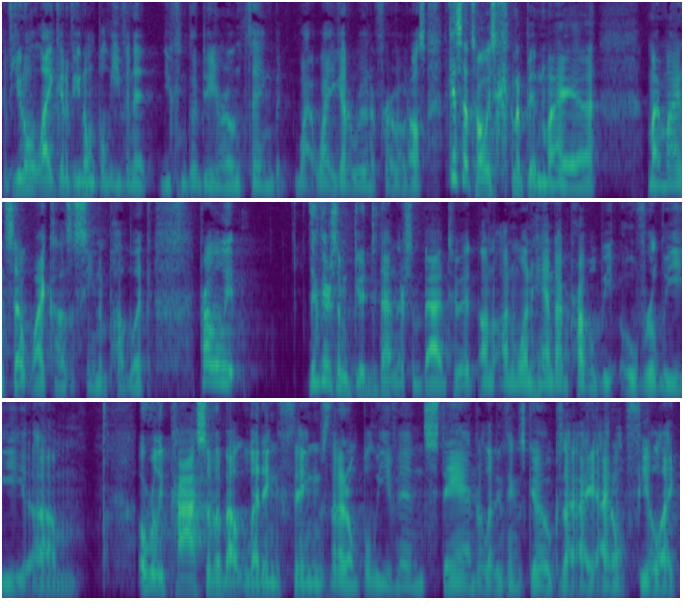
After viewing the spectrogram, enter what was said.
if you don't like it, if you don't believe in it, you can go do your own thing. But why why you got to ruin it for everyone else? I guess that's always kind of been my uh, my mindset. Why cause a scene in public? Probably I think there's some good to that and there's some bad to it. On on one hand, I'm probably overly um, overly passive about letting things that I don't believe in stand or letting things go because I, I, I don't feel like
